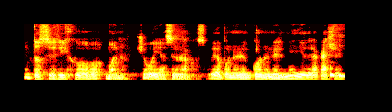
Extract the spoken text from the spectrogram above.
Entonces dijo, bueno, yo voy a hacer una cosa, voy a poner un cono en el medio de la calle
